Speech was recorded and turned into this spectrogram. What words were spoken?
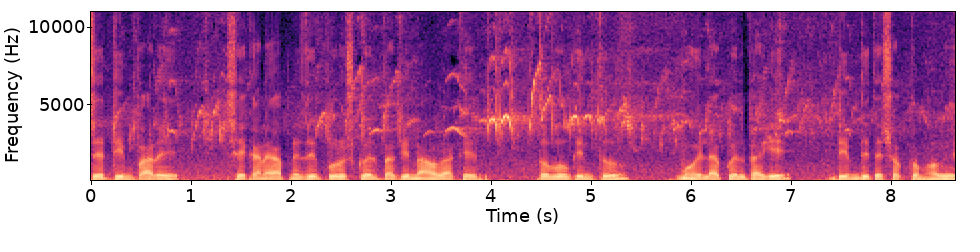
যে ডিম পারে সেখানে আপনি যদি পুরুষ কোয়েল পাখি নাও রাখেন, তবুও কিন্তু মহিলা কোয়েল পাখি ডিম দিতে সক্ষম হবে।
